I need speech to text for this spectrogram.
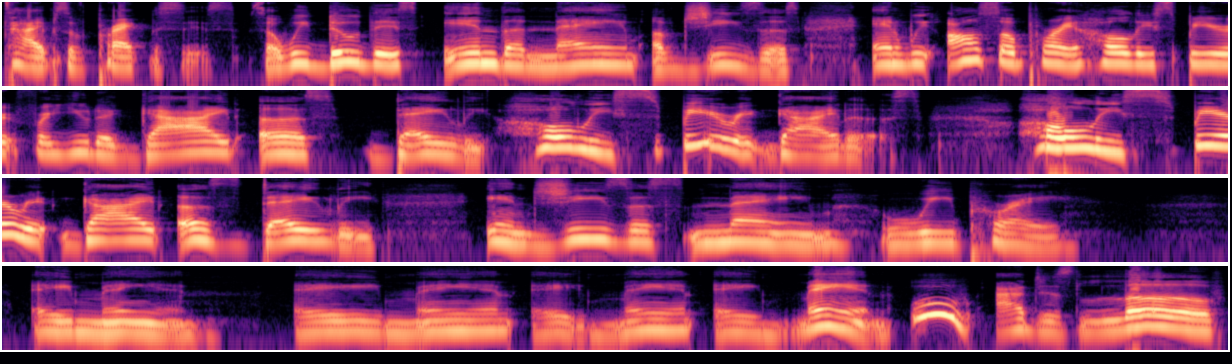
types of practices. So we do this in the name of Jesus. And we also pray, Holy Spirit, for you to guide us daily. Holy Spirit, guide us. Holy Spirit, guide us daily. In Jesus' name we pray. Amen. Amen. Amen. Amen. Ooh, I just love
